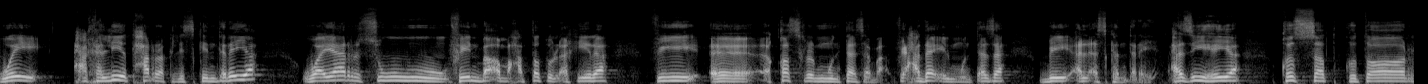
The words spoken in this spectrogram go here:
وهخليه يتحرك لإسكندرية ويرسو فين بقى محطته الأخيرة في آه، قصر المنتزه بقى في حدائق المنتزه بالإسكندرية هذه هي قصة قطار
